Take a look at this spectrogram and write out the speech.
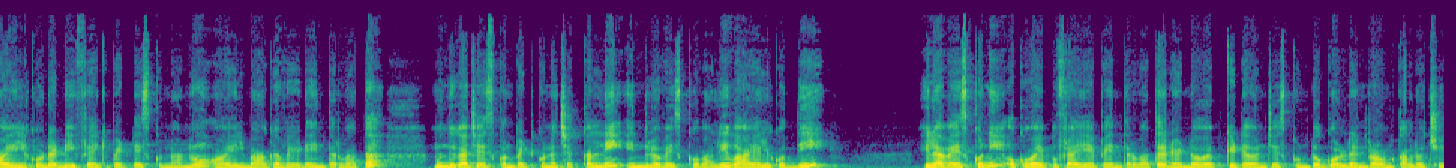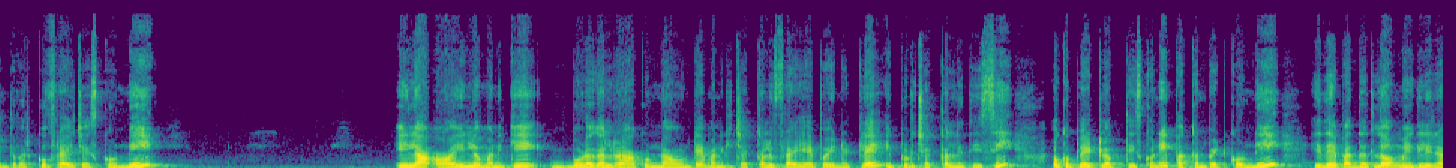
ఆయిల్ కూడా డీప్ ఫ్రైకి పెట్టేసుకున్నాను. ఆయిల్ బాగా వేడైన తర్వాత ముందుగా చేసుకొని పెట్టుకున్న చెక్కల్ని ఇందులో వేసుకోవాలి. వాయల కొద్దీ ఇలా వేసుకొని ఒకవైపు ఫ్రై అయిపోయిన తర్వాత రెండో వైపుకి టర్న్ చేసుకుంటూ గోల్డెన్ బ్రౌన్ కలర్ వచ్చేంత వరకు ఫ్రై చేసుకోండి. ఇలా ఆయిల్లో మనకి బుడగలు రాకుండా ఉంటే మనకి చెక్కలు ఫ్రై అయిపోయినట్లే ఇప్పుడు చెక్కల్ని తీసి ఒక ప్లేట్లోకి తీసుకొని పక్కన పెట్టుకోండి. ఇదే పద్ధతిలో మిగిలిన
